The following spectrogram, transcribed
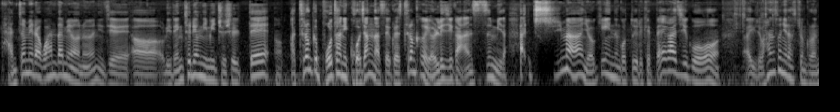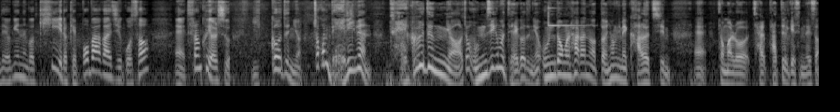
단점이라고 한다면은 이제 어, 우리 냉철이 형님이 주실 때 어, 아, 트렁크 보탄이 고장 났어요. 그래서 트렁크가 열리지가 않습니다. 하지만 여기에 있는 것도 이렇게 빼 가지고 아, 이제 한 손이라서 좀 그런데 여기 있는 거 키 이렇게 뽑아가지고서 예, 트렁크 열수 있거든요. 조금 내리면 되거든요. 좀 움직이면 되거든요. 운동을 하라는 어떤 형님의 가르침 예, 정말로 잘 받들겠습니다. 그래서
